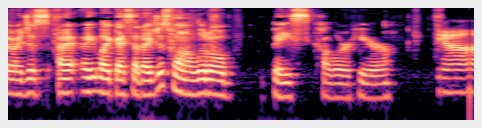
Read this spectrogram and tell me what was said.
So I just, I, I, like I said, I just want a little base color here. Yeah.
